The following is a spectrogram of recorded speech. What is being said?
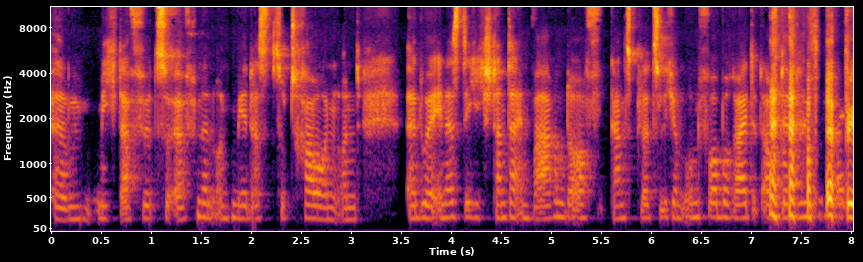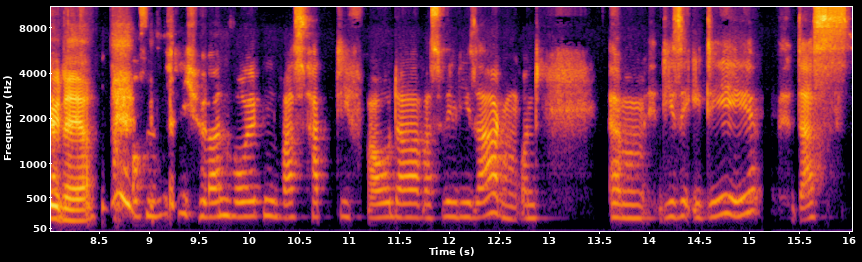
ähm, mich dafür zu öffnen und mir das zu trauen. Und äh, du erinnerst dich, ich stand da in Warendorf ganz plötzlich und unvorbereitet auf der Bühne. Auf der Bühne, ja. Offensichtlich hören wollten, was hat die Frau da, was will die sagen? Und ähm, diese Idee, dass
